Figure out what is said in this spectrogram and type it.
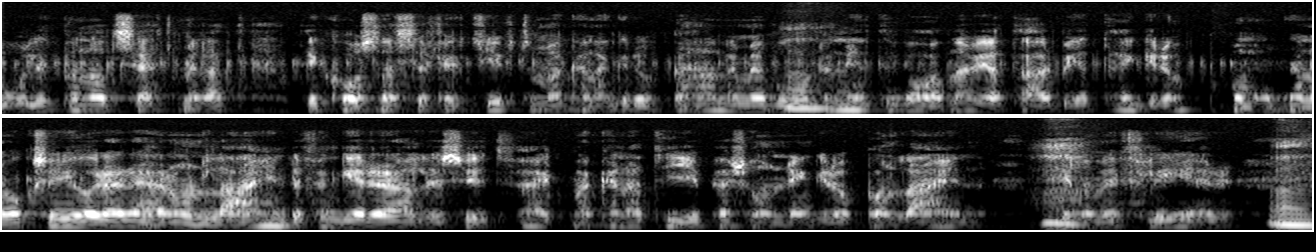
dåligt på något sätt men att det är kostnadseffektivt och man kan ha gruppbehandling. Men vården mm. är inte vana vid att arbeta i grupp. Och man kan också göra det här online. Det fungerar alldeles utmärkt. Man kan ha tio personer i en grupp online, till och med fler. Mm.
